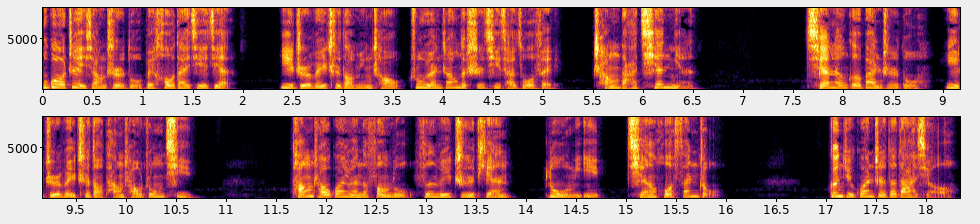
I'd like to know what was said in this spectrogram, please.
不过这项制度被后代借鉴，一直维持到明朝朱元璋的时期才作废，长达千年。钱粮各半制度一直维持到唐朝中期。唐朝官员的俸禄分为植田、禄米、钱货三种，根据官职的大小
